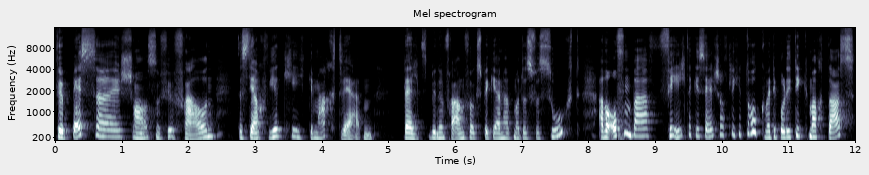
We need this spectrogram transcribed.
für bessere Chancen für Frauen, dass die auch wirklich gemacht werden? Weil mit dem Frauenvolksbegehren hat man das versucht, aber offenbar fehlt der gesellschaftliche Druck, weil die Politik macht das,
